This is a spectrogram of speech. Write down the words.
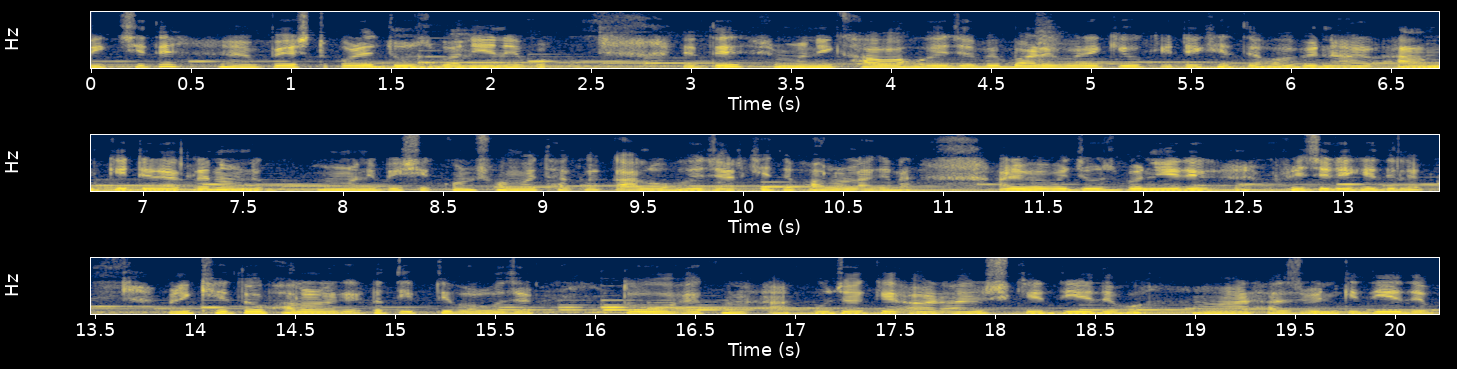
মিক্সিতে পেস্ট করে জুস বানিয়ে নেব। এতে মানে খাওয়া হয়ে যাবে। বারে বারে কেউ কেটে খেতে হবে না। আর আম কেটে রাখলে না অনেক মানে বেশিক্ষণ সময় থাকলে কালো হয়ে যায় আর খেতে ভালো লাগে না। আর এভাবে জুস বানিয়ে ফ্রিজে রেখে দিলে মানে খেতেও ভালো লাগে, একটা তৃপ্তি পাওয়া যায়। তো এখন পূজাকে আর আয়ুষকে দিয়ে দেব, আর হাজব্যান্ডকে দিয়ে দেব।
